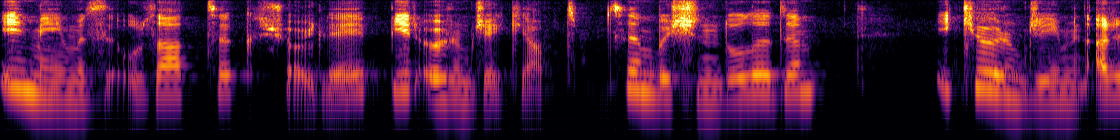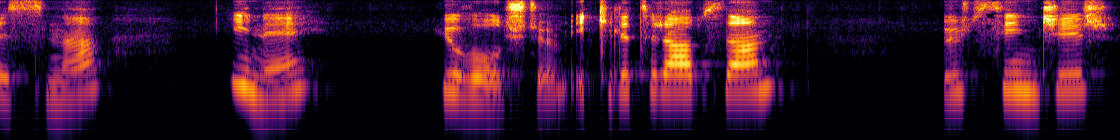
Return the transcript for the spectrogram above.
ilmeğimizi uzattık. Şöyle bir örümcek yaptım. Tığın başını doladım. İki örümceğimin arasına yine yuva oluşturuyorum. İkili trabzan, 3 zincir,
